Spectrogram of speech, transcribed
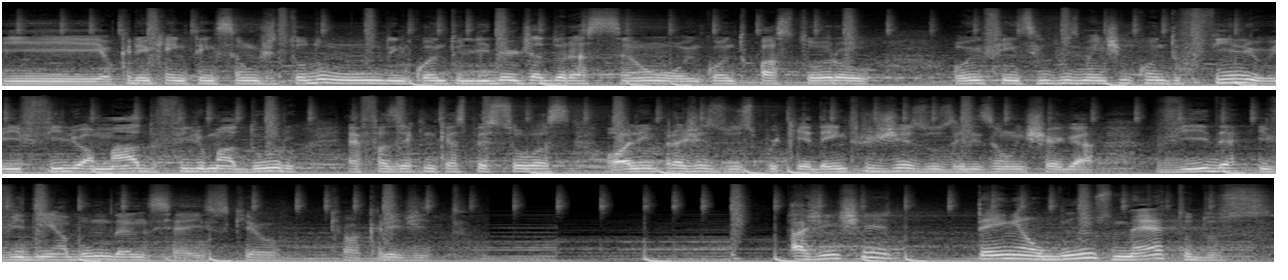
e eu creio que a intenção de todo mundo, enquanto líder de adoração ou enquanto pastor ou ou enfim, simplesmente enquanto filho e filho amado, filho maduro, é fazer com que as pessoas olhem para Jesus, porque dentro de Jesus eles vão enxergar vida e vida em abundância, é isso que eu, que eu acredito. A gente tem alguns métodos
